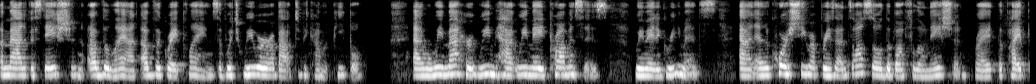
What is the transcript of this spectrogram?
a manifestation of the land of the Great Plains, of which we were about to become a people. And when we met her, we had we made promises, we made agreements, and, and of course she represents also the buffalo nation right? The pipe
